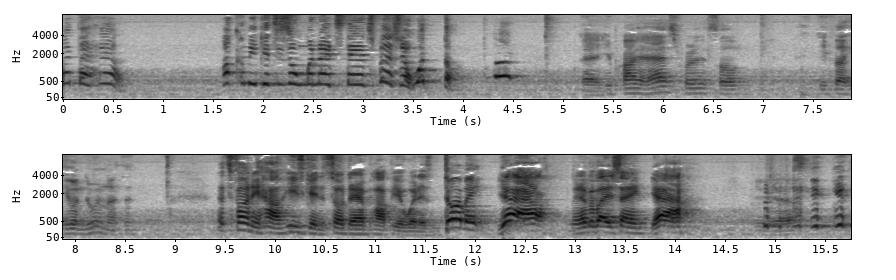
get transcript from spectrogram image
What the hell? How come he gets his own one night stand special? What the fuck? Hey, he probably asked for it, so he felt like he wasn't doing nothing. It's funny how he's getting so damn popular with his dummy. Yeah, and everybody's saying yeah. Yeah.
